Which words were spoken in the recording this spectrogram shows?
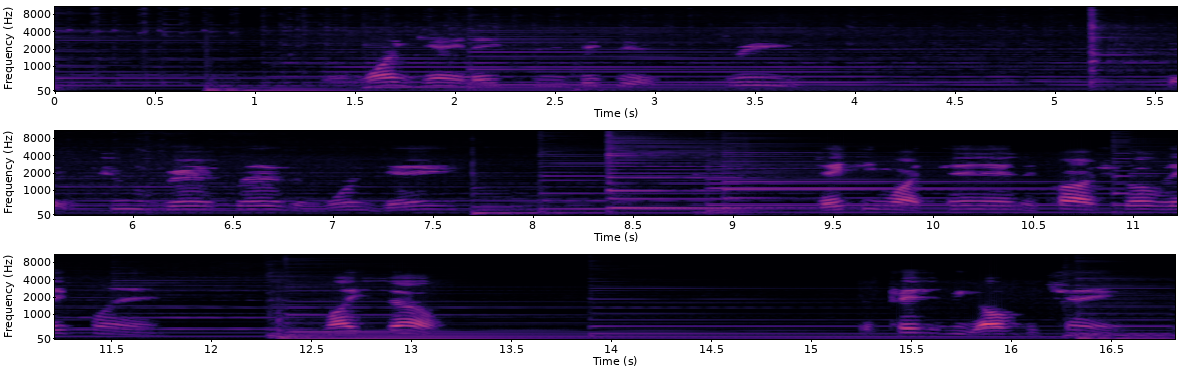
In one game, they they did three, they two grand slams in one game. JD Martinez and Kyle Schwarber, they playing lights out. The pitches be off the chain.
